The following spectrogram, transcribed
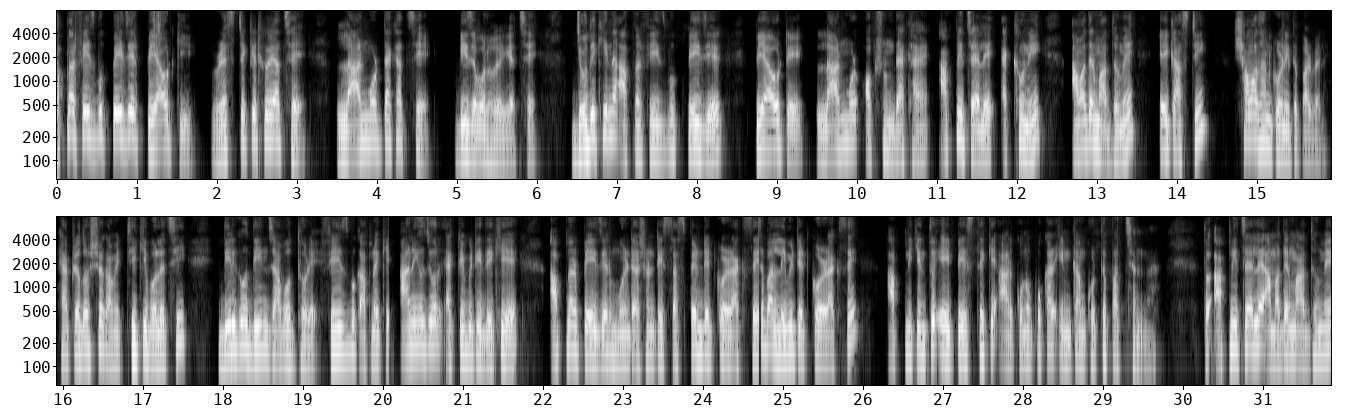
আপনার ফেসবুক পেজের pay out কি? রেস্ট্রিক্টেড হয়ে আছে? লার্ন মোড দেখাচ্ছে? ডিজেবল হয়ে গেছে? যদি কিনা আপনার ফেসবুক পেজের পে আউটে লার্ন মোড অপশন দেখায়, আপনি চাইলে এখনই আমাদের মাধ্যমে এই কাজটি সমাধান করে নিতে পারবেন। হ্যাঁ প্রিয় দর্শক, আমি ঠিকই বলেছি, দীর্ঘদিন যাবৎ ধরে ফেসবুক আপনাকে আনইউজুয়াল অ্যাক্টিভিটি দেখিয়ে আপনার পেজের মনিটাইজেশনটি সাসপেন্ডেড করে রাখছে বা লিমিটেড করে রাখছে, আপনি কিন্তু এই পেজ থেকে আর কোনো প্রকার ইনকাম করতে পারছেন না। তো আপনি চাইলে আমাদের মাধ্যমে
